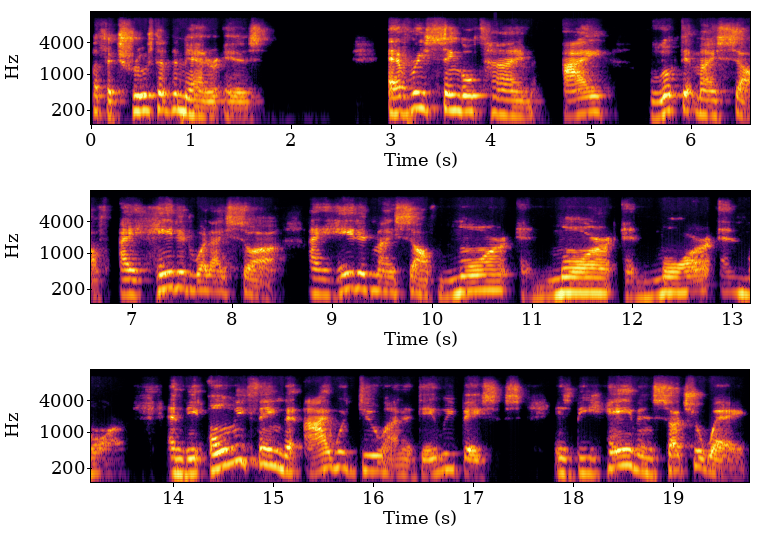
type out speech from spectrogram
But the truth of the matter is, every single time I looked at myself, I hated what I saw. I hated myself more and more and more and more. And the only thing that I would do on a daily basis is behave in such a way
